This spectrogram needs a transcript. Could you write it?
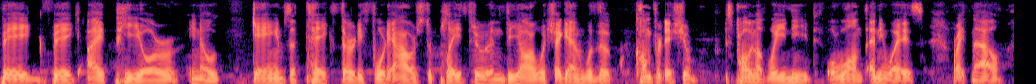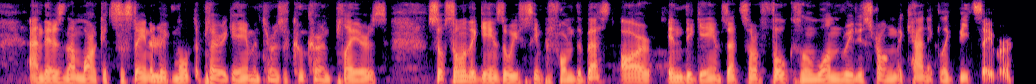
big, big IP or, you know, games that take 30, 40 hours to play through in VR, which again, with the comfort issue, is probably not what you need or want anyways right now. And there's no market to sustain a big mm. multiplayer game in terms of concurrent players. So some of the games that we've seen perform the best are indie games that sort of focus on one really strong mechanic, like Beat Saber.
